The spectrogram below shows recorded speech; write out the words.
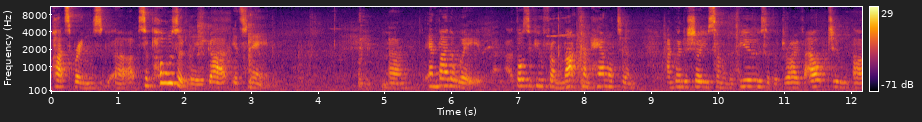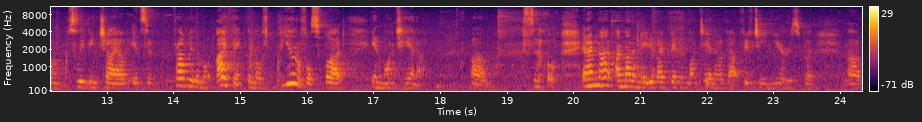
hot springs uh, supposedly got its name. Um, and by the way, those of you from not from Hamilton, I'm going to show you some of the views of the drive out to um, Sleeping Child. It's a, probably the mo- I think the most beautiful spot in Montana. Um, so, and I'm not I'm not a native. I've been in Montana about 15 years, but um,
